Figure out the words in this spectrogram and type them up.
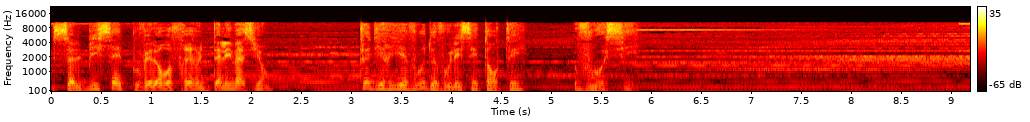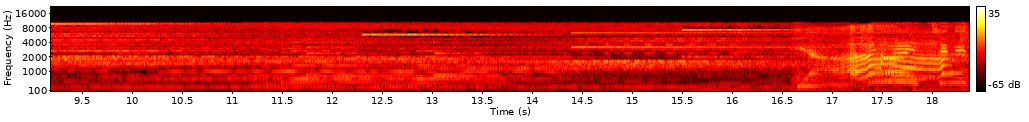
Seul Bisset pouvait leur offrir une telle évasion. Que diriez-vous de vous laisser tenter, vous aussi いやー一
